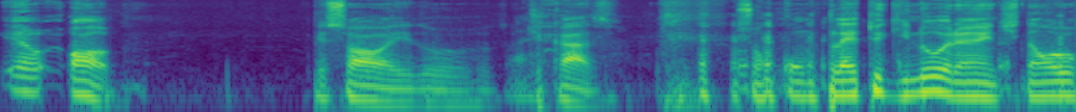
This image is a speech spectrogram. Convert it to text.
eu- ó, pessoal aí do, de casa, eu sou um completo ignorante, então eu,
